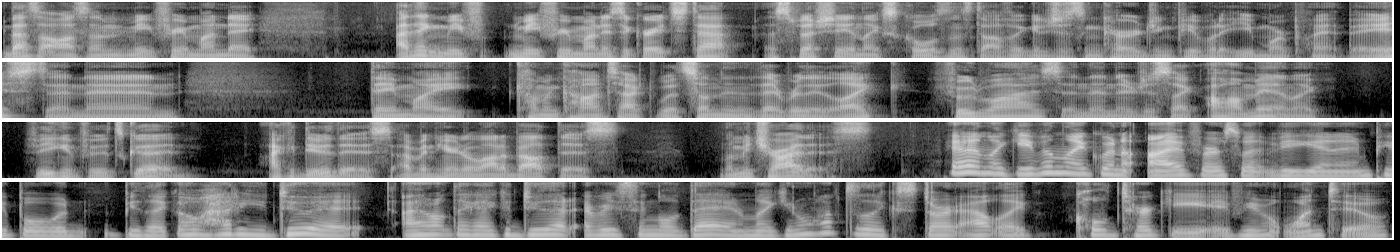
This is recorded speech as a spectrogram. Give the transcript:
that's awesome. Meat Free Monday. I think meat meat free Monday is a great step, especially in like schools and stuff. Like it's just encouraging people to eat more plant based, and then they might come in contact with something that they really like food wise, and then they're just like, oh man, like vegan food's good. I could do this. I've been hearing a lot about this. Let me try this. Yeah, and like even like when I first went vegan and people would be like, "Oh, how do you do it?" I don't think I could do that every single day. And I'm like, you don't have to like start out like cold turkey if you don't want to.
